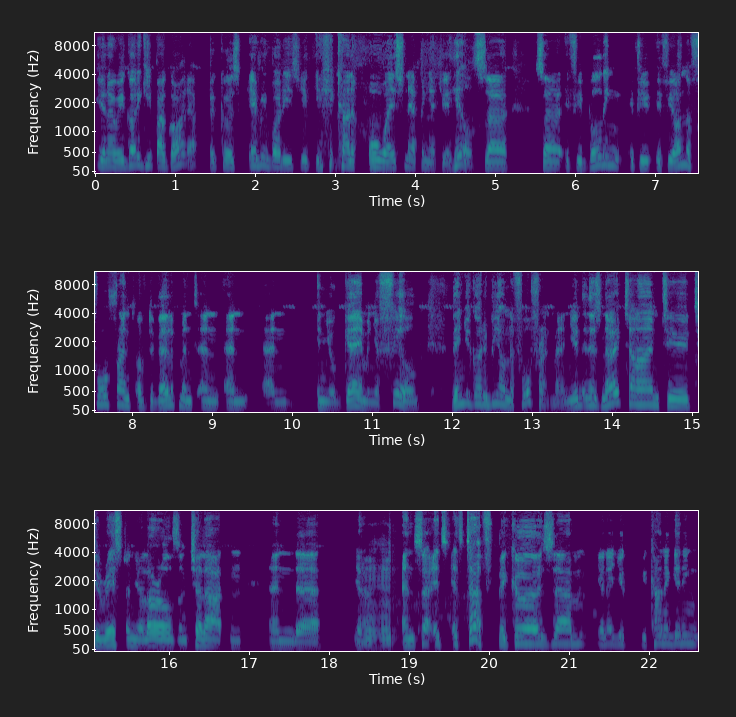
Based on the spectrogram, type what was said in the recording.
you know, we've got to keep our guard up because everybody's you, you're kind of always snapping at your heels. So so if you're building, if you if you're on the forefront of development and and and in your game and your field, then you've got to be on the forefront, man. You, there's no time to to rest on your laurels and chill out and and uh, you know. Mm-hmm. And so it's it's tough because um, you know you you're kind of getting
